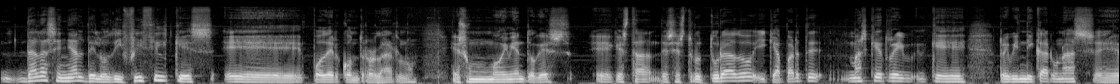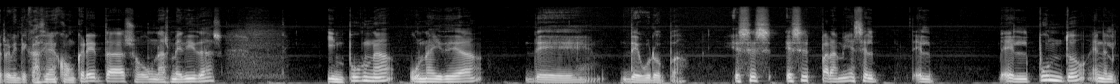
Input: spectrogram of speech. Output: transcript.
da, la señal de lo difícil que es eh, poder controlarlo. Es un movimiento que, es, eh, que está desestructurado y que aparte, más que, que reivindicar unas eh, reivindicaciones concretas o unas medidas, impugna una idea de, de Europa. Ese, es, ese para mí es el, el, el punto en el,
